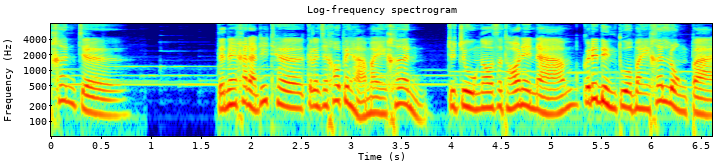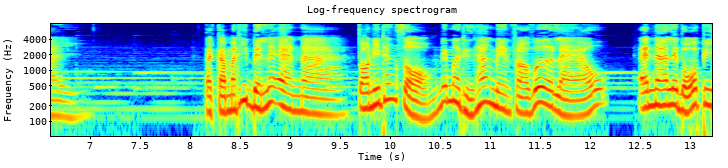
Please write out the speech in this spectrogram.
เคิลเจอ แต่ในขณะที่เธอกำลังจะเข้าไปหาไมเคิล จู่ๆเงาสะท้อนในน้ำก็ได้ดึงตัวไมเคิลลงไป แต่กลับมาที่เบนและแอนนา ตอนนี้ทั้งสองได้มาถึงห้างเมนฟลาเวอร์แล้ว แอนนาเลยบอกว่าปี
